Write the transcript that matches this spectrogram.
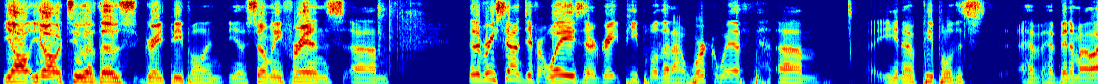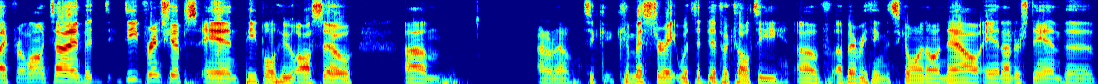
y'all y'all are two of those great people, and you know so many friends um, that have reached out in different ways. They're great people that I work with. Um, you know, people that have, have been in my life for a long time, but d- deep friendships and people who also um, I don't know, to c- commiserate with the difficulty of of everything that's going on now and understand the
